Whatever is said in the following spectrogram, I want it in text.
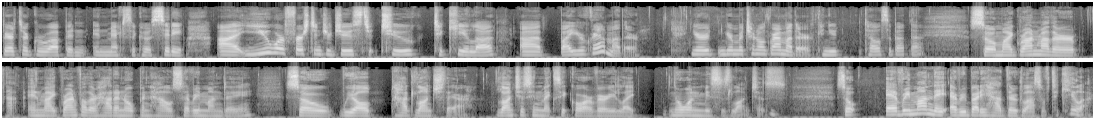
Bertha grew up in, in Mexico City. Uh, you were first introduced to tequila uh, by your grandmother, your, your maternal grandmother. Can you tell us about that? So my grandmother and my grandfather had an open house every Monday. So we all had lunch there. Lunches in Mexico are very like no one misses lunches. So every Monday everybody had their glass of tequila.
